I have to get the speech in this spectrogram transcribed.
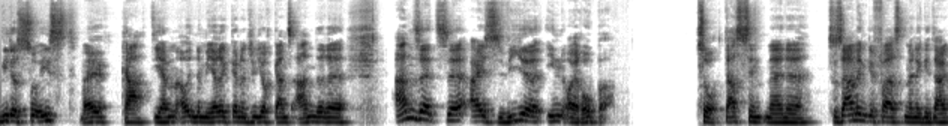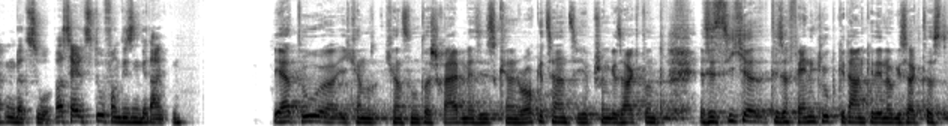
wie das so ist, weil klar, die haben in Amerika natürlich auch ganz andere Ansätze als wir in Europa. So, das sind meine, zusammengefasst meine Gedanken dazu. Was hältst du von diesen Gedanken? Ja, du, äh, ich kann ich es unterschreiben, es ist kein Rocket Science, ich habe schon gesagt. Und es ist sicher dieser Fanclub-Gedanke, den du gesagt hast,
